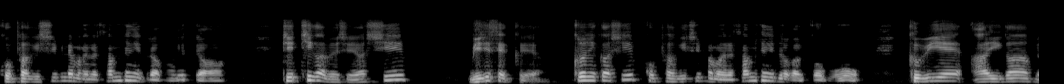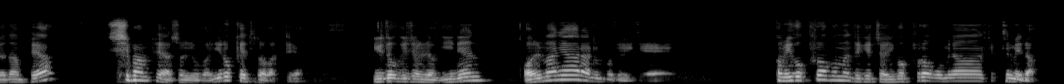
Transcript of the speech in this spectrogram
곱하기 11의 마이너스 3등이 들어가겠죠. dt가 몇이에요? 10 미리세크예요. 그러니까 10 곱하기 10의 마이너스 3등이 들어갈 거고 그 위에 i가 몇 암페야? 10암페야 전류가 이렇게 들어갔대요. 유도기 전력 2는 얼마냐라는 거죠, 이제. 그럼 이거 풀어보면 되겠죠. 이거 풀어보면 쉽습니다.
